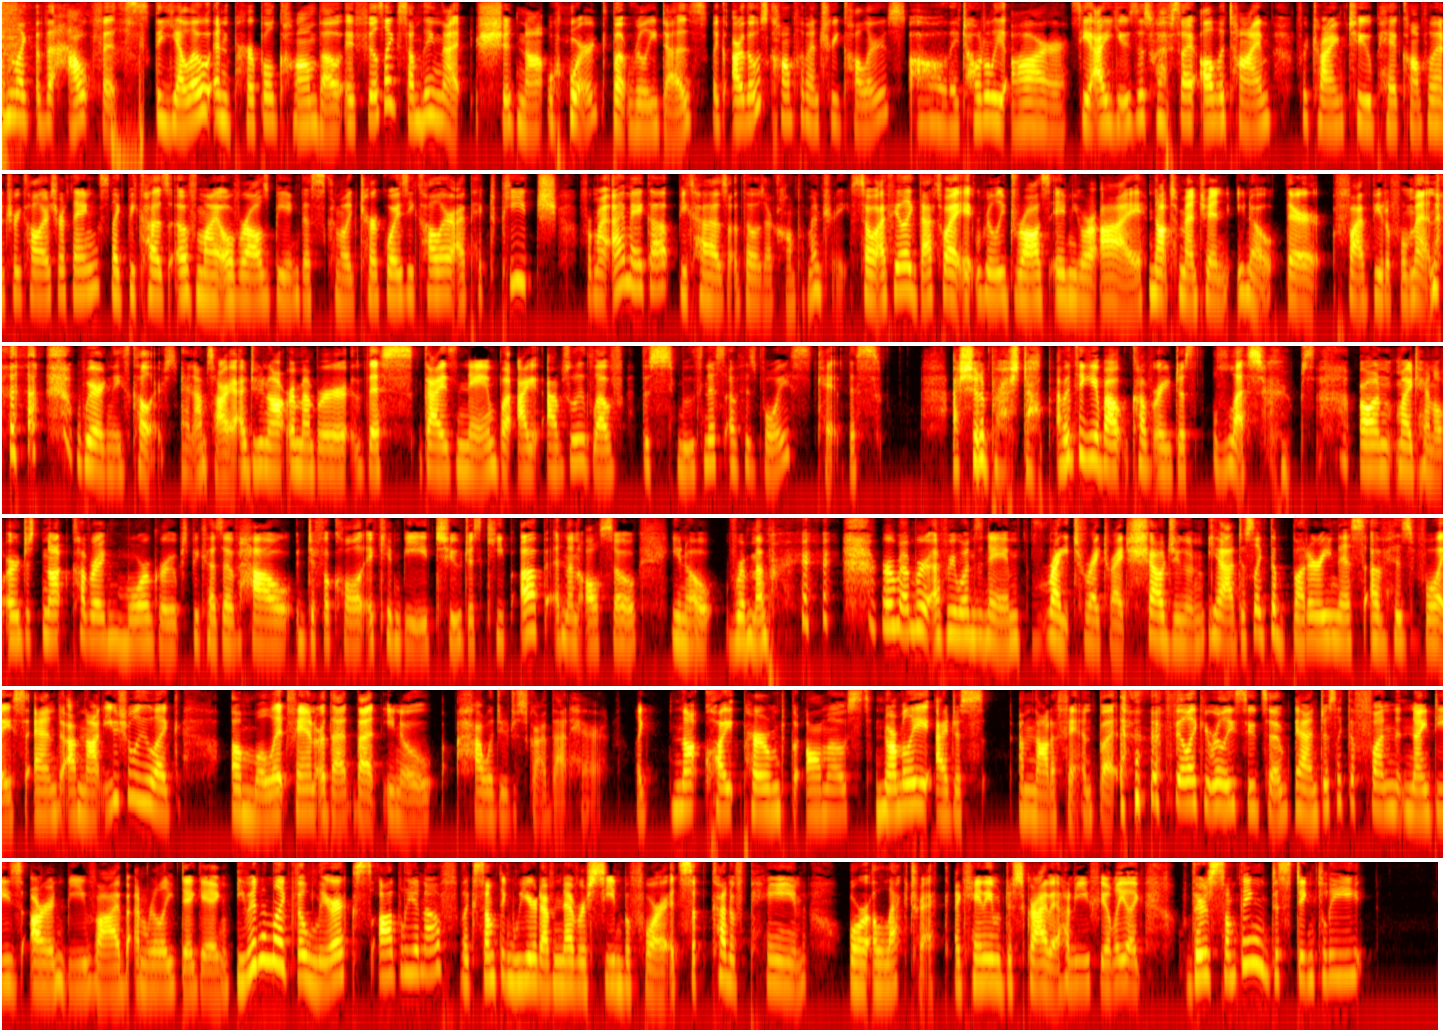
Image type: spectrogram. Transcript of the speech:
And like the outfits, the yellow and purple combo, it feels like something that should not work, but really does. Like, are those complementary colors? Oh, they totally are. See, I use this website all the time for trying to pick complementary colors for things. Like, because of my overalls being this kind of like turquoisey color, I picked peach for my eye makeup because those are complementary. So I feel like that's why it really draws in your eye. Not to mention, you know, they're five beautiful men wearing these colors. And I'm sorry, I do not remember this guy's name, but I absolutely love the smoothness of his voice. Okay, this I should have brushed up. I've been thinking about covering just less groups on my channel or just not covering more groups because of how difficult it can be to just keep up and then also, you know, remember remember everyone's name. Right, right, right. Xiaojun. Yeah, just like the butteriness of his voice and I'm not usually like a mullet fan or that that, you know, how would you describe that hair? Like not quite permed but almost. Normally I just I'm not a fan, but I feel like it really suits him. And just like the fun 90s R&B vibe, I'm really digging. Even in like the lyrics, oddly enough, like something weird I've never seen before. It's some kind of pain or electric. I can't even describe it. How do you feel me? Like there's something distinctly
